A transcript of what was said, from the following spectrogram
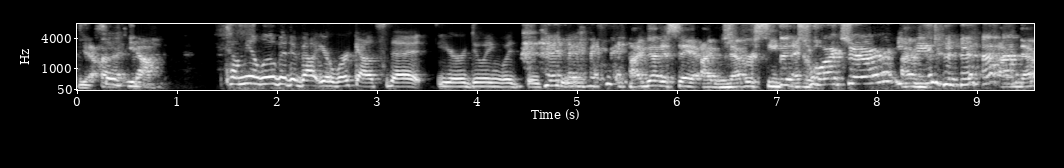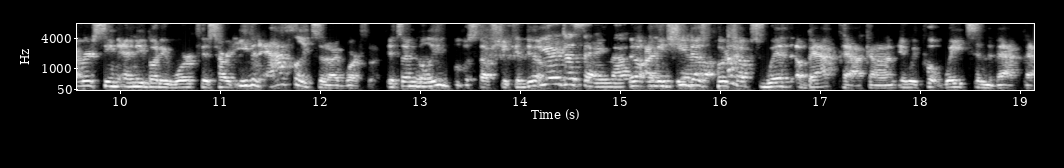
yeah. But yeah. Tell me a little bit about your workouts that you're doing with JP. I got to say, I've never seen the any, torture, I'm- mean? I've never seen anybody work this hard. Even athletes that I've worked with, it's unbelievable the stuff she can do. You're just saying that. No, I mean she Yeah. does push-ups with a backpack on, and we put weights in the backpack.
